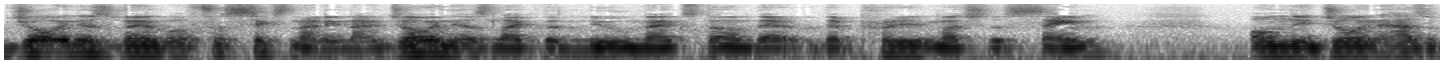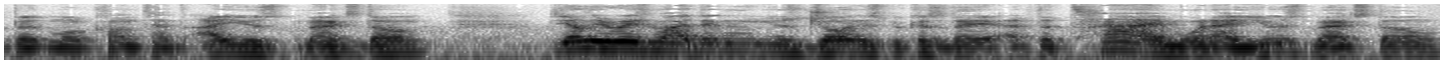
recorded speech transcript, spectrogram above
Joyn is available for six ninety nine. Joyn is like the new Maxdome. They're they're pretty much the same. Only Joyn has a bit more content. I used Maxdome. The only reason why I didn't use Joyn is because they, at the time when I used Maxdome,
